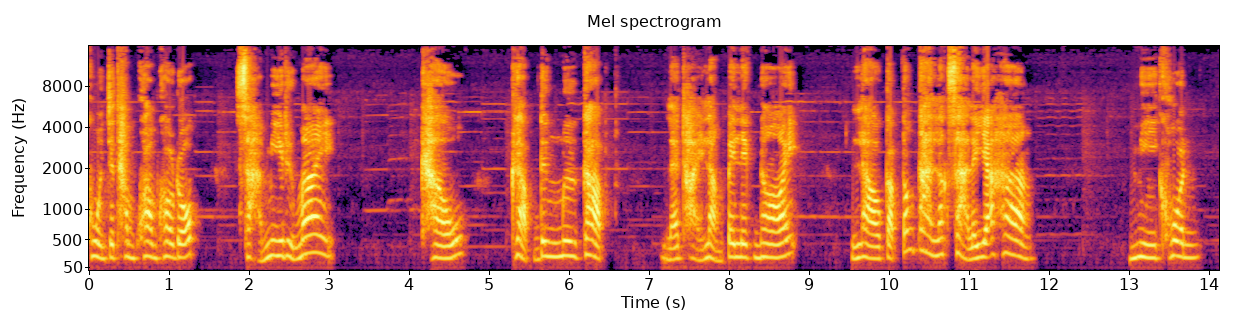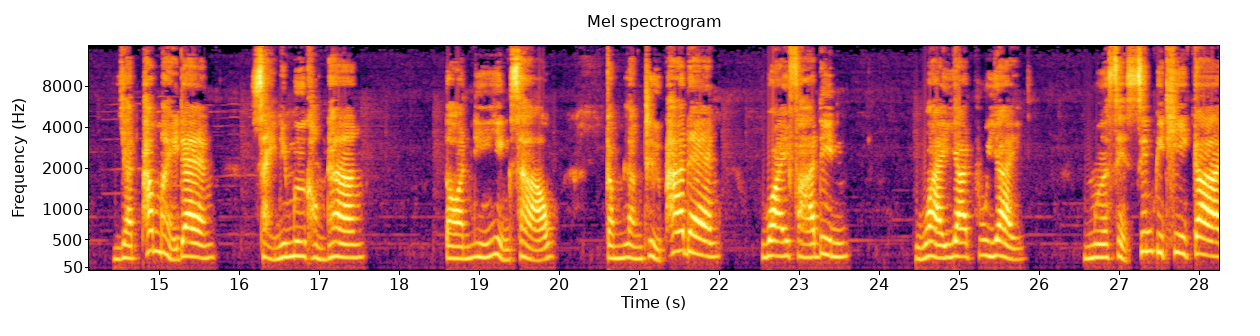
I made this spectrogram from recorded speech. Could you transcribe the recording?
ควรจะทำความเคารพ สามีหรือไม่ เขากลับดึงมือกลับ และถอยหลังไปเล็กน้อยราวกับต้องการรักษาระยะห่าง มีคน ยัดผ้าไหมแดง ใส่ในมือของนาง ตอนนี้หญิงสาวกำลังถือผ้าแดงไหวฟ้าดินไหวญาติผู้ใหญ่ เมื่อเสร็จสิ้นพิธีการ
